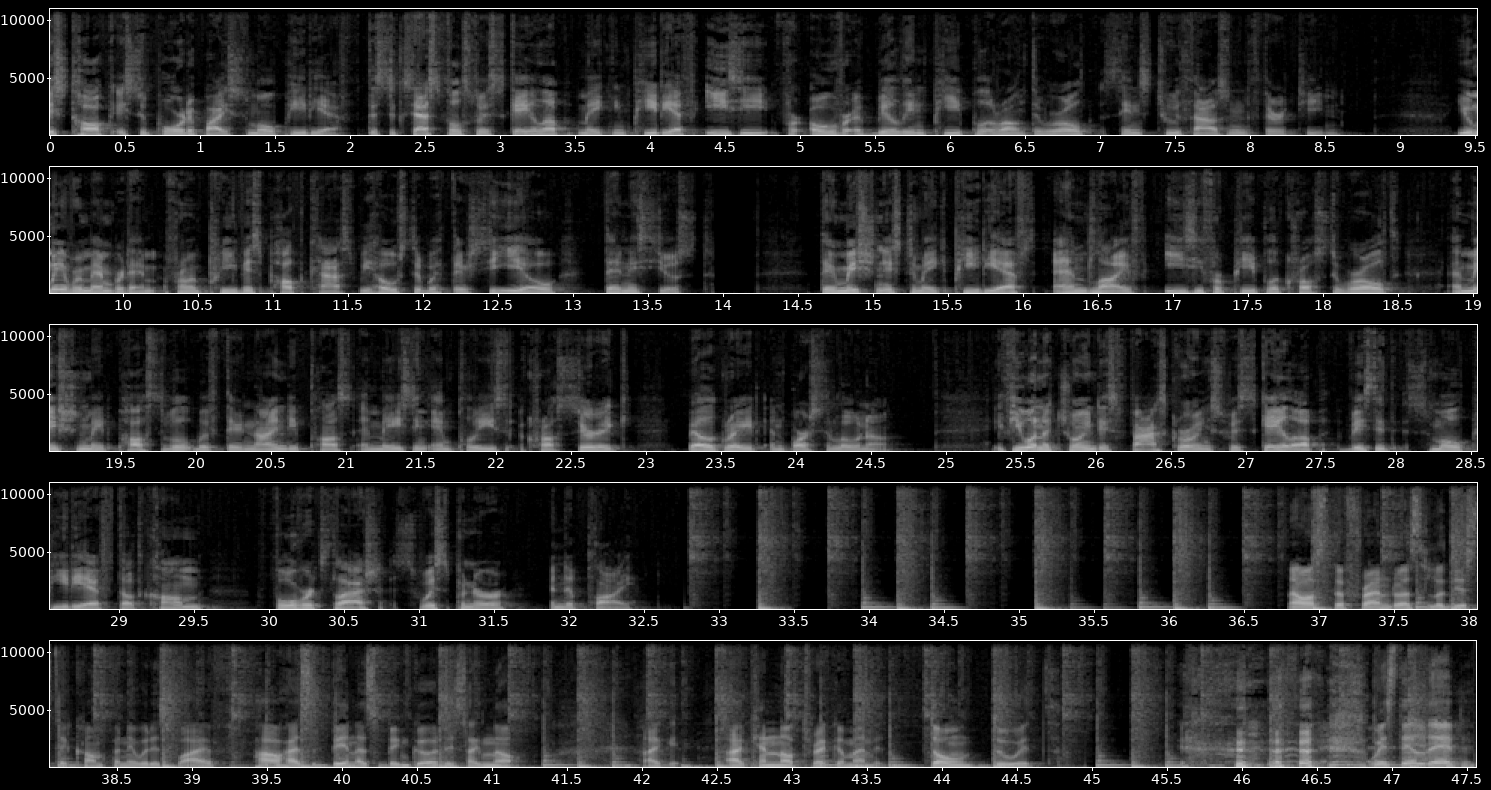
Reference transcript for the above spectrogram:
This talk is supported by Smallpdf, the successful Swiss scale up making PDF easy for over a billion people around the world since 2013. You may remember them from a previous podcast we hosted with their CEO, Dennis Just. Their mission is to make PDFs and life easy for people across the world, a mission made possible with their 90 plus amazing employees across Zurich, Belgrade, and Barcelona. If you want to join this fast growing Swiss scale up, visit smallpdf.com forward slash Swisspreneur and apply. I was the friend who has a logistic company with his wife. How has it been? Has it been good? He's like, no. Like, I cannot recommend it. Don't do it. we still did.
